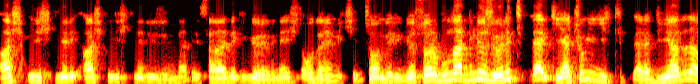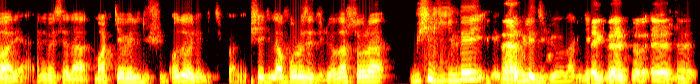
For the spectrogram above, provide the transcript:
aşk ilişkileri aşk ilişkileri yüzünden saraydaki görevine işte o dönem için son veriliyor. Sonra bunlar biliyorsun öyle tipler ki ya çok ilginç tipler. Ya, dünyada da var yani. Hani mesela Machiavelli düşün. O da öyle bir tip. Hani bir şekilde aforoz ediliyorlar. Sonra bir şekilde Tekrar, kabul ediliyorlar. Tekrar, evet evet.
